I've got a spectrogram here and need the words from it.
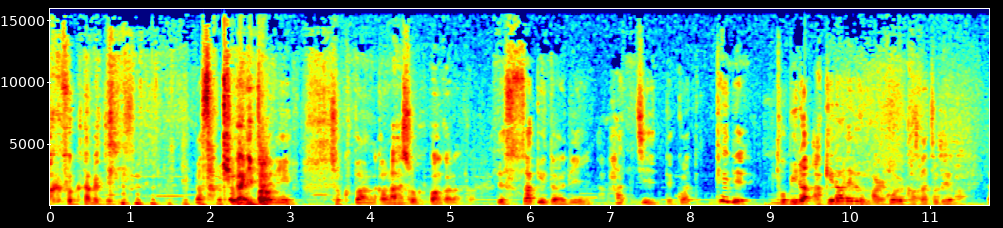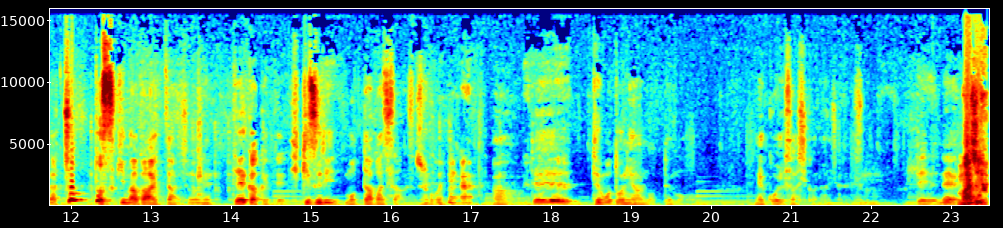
パクパク食べてた さっきも言ったように食パンかなんか。あ食パンかなんか。でさっき言ったようにハッチってこうやって手で扉開けられるんだよ、うんこういう形で、ちょっと隙間が空いてたんですよね、手かけて引きずり持って上がってたんですよね。すごいね。うん。で手元にあるのってもう猫餌しかないじゃないですか、でね。マジ？でい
